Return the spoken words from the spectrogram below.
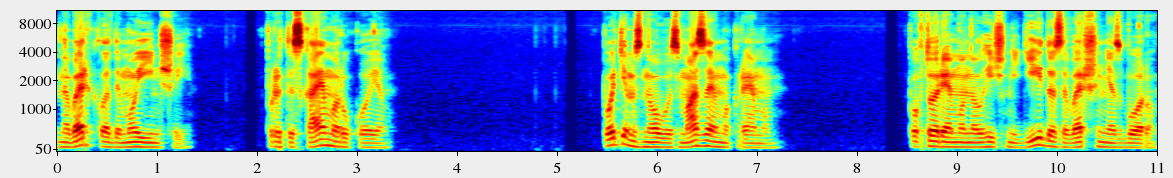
наверх кладемо інший, притискаємо рукою. Потім знову змазуємо кремом. Повторюємо аналогічні дії до завершення збору.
